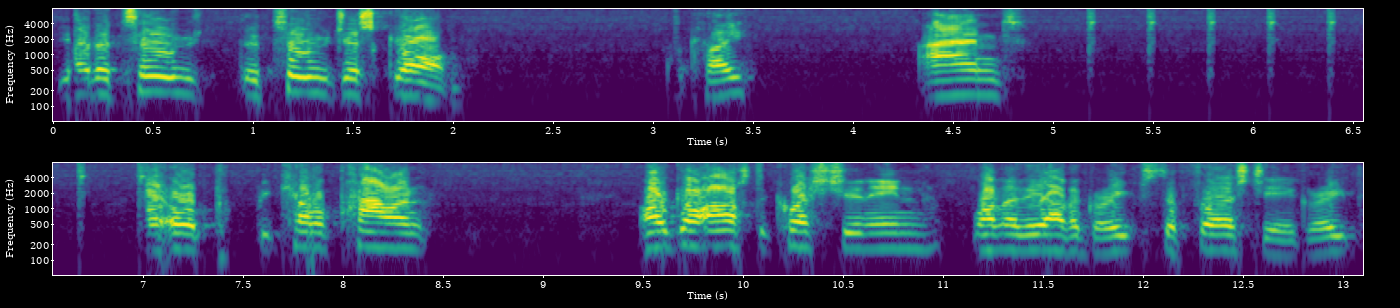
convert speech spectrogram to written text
Yeah, the two, the two just gone. Okay, and it'll become apparent. I got asked a question in one of the other groups, the first year group.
